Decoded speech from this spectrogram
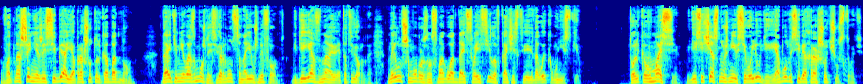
В отношении же себя я прошу только об одном. Дайте мне возможность вернуться на Южный фронт, где я знаю это твердо, наилучшим образом смогу отдать свои силы в качестве рядовой коммунистки. Только в массе, где сейчас нужнее всего люди, я буду себя хорошо чувствовать.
